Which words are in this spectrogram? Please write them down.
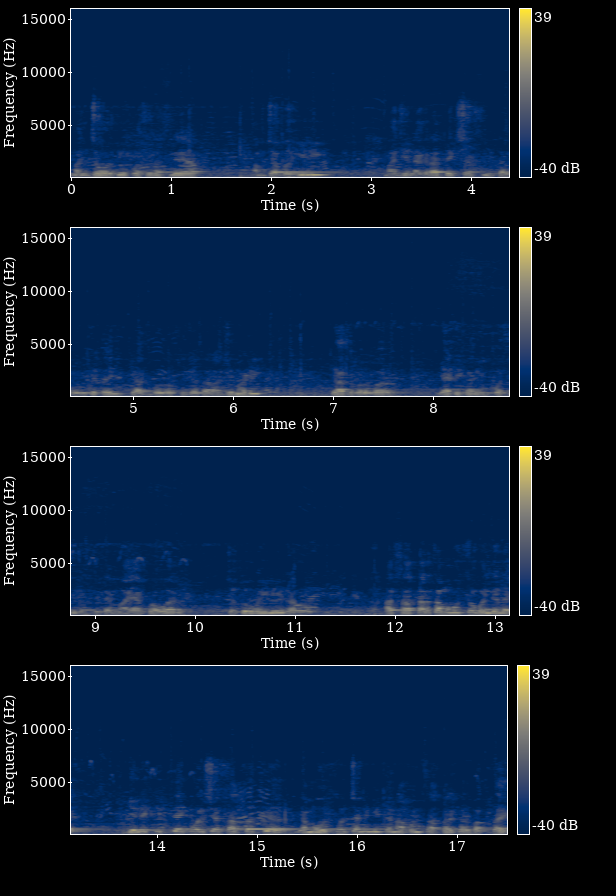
मंचावरती उपस्थित असलेल्या आमच्या भगिनी माजी नगराध्यक्षा स्मिता गुरकेताई त्याचबरोबर सुजाता राजेमाडी त्याचबरोबर या ठिकाणी उपस्थित असलेल्या माया पवार चतुर्वहिनी राव हा सातारचा महोत्सव बनलेला आहे. गेले कित्येक वर्ष सातत्य या महोत्सवाच्या निमित्तानं आपण सातारकर बघताय.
